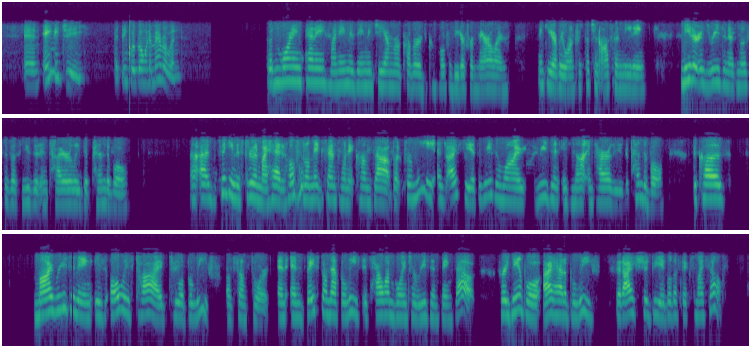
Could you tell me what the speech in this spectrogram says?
And Amy G. I think we're going to Maryland. Good morning, Penny. My name is Amy G. I'm a recovered compulsive eater from Maryland. Thank you, everyone, for such an awesome meeting. Neither is reason, as most of us use it, entirely dependable. I'm thinking this through in my head, and hopefully it'll make sense when it comes out. But for me, as I see it, the reason why reason is not entirely dependable, because my reasoning is always tied to a belief of some sort, and and based on that belief is how I'm going to reason things out. For example, I had a belief that I should be able to fix myself.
